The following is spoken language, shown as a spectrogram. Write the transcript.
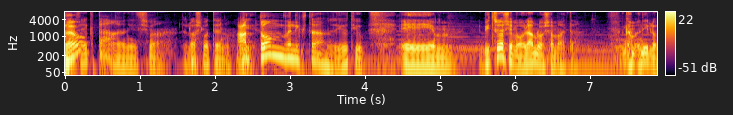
זהו. זה יקטע, אני תשמע, זה לא אשמתנו. עד תום ונקטע. זה יוטיוב. אמ, ביצוע שמעולם לא שמעת. גם אני לא.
